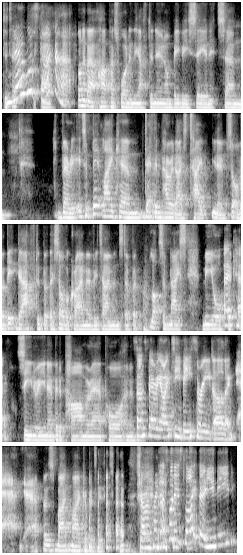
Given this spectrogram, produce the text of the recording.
detective no, what's that? on about half past one in the afternoon on BBC, and it's um, very it's a bit like um, death in paradise type you know sort of a bit daft but they solve a crime every time and stuff but lots of nice Mallorca okay. scenery you know a bit of Palma airport and sounds bit... very ITV3 darling. Yeah yeah that's my, my cup of tea. Um, Sharon thank that's what it's like though. You need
